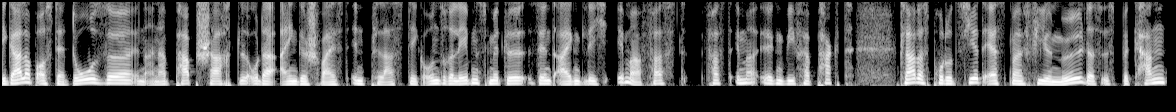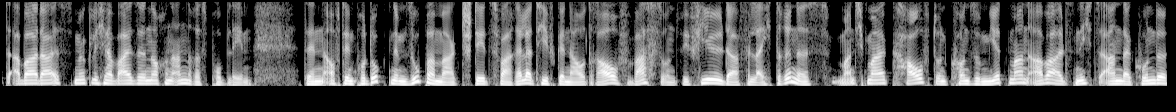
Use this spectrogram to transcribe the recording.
Egal ob aus der Dose, in einer Pappschachtel oder eingeschweißt in Plastik, unsere Lebensmittel sind eigentlich immer fast fast immer irgendwie verpackt. Klar, das produziert erstmal viel Müll, das ist bekannt, aber da ist möglicherweise noch ein anderes Problem. Denn auf den Produkten im Supermarkt steht zwar relativ genau drauf, was und wie viel da vielleicht drin ist. Manchmal kauft und konsumiert man aber als nichtsahnender Kunde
